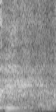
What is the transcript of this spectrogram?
Thank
